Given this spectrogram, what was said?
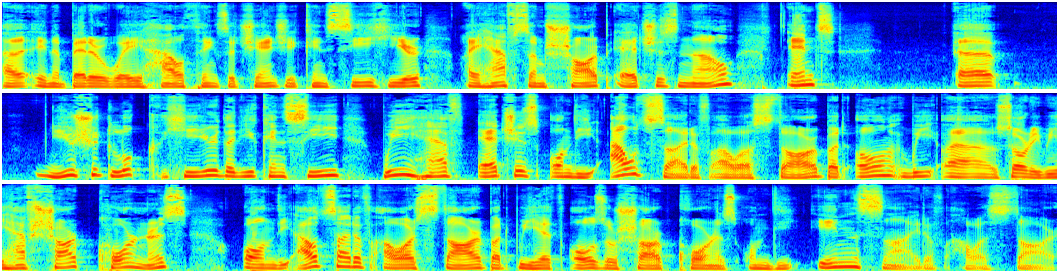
uh, in a better way how things are changing. You can see here I have some sharp edges now. And uh, you should look here that you can see we have edges on the outside of our star but on we uh, sorry we have sharp corners on the outside of our star but we have also sharp corners on the inside of our star.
